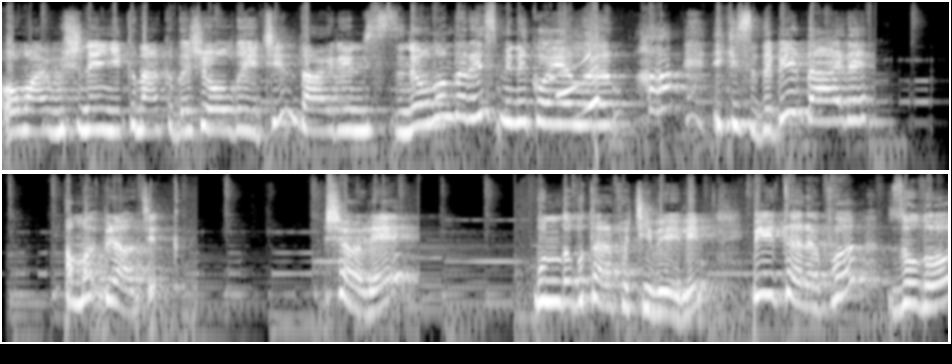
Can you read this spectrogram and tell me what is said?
O maymuşun en yakın arkadaşı olduğu için dairenin üstüne onun da resmini koyalım. İkisi de bir daire. Ama birazcık şöyle bunu da bu tarafa çevirelim. Bir tarafı Zulu,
